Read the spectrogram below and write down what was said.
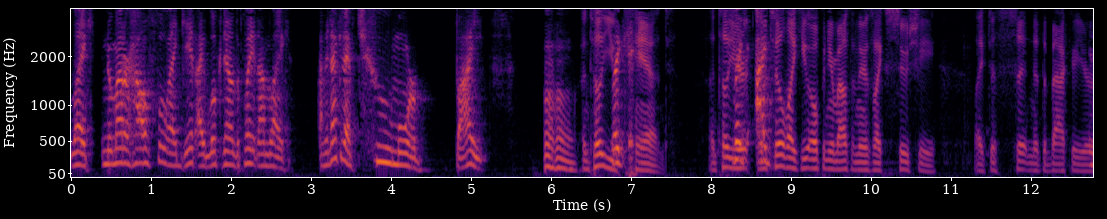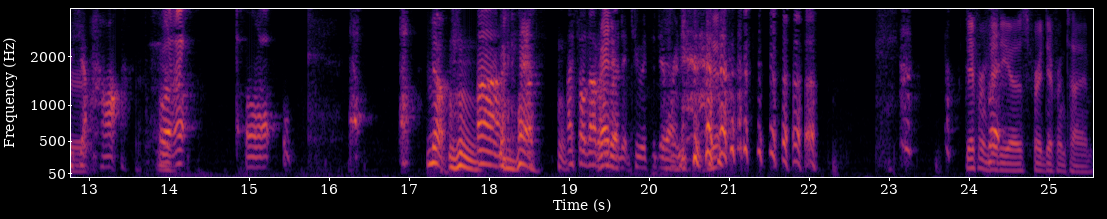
like no matter how full I get, I look down at the plate and I'm like, I mean, I could have two more bites. Until you Like, can't. Until you're like, I- until like you open your mouth and there's like sushi like just sitting at the back of your It's just hot. No, uh, that's, I saw that on Reddit. Reddit too. It's a different. different but- videos for a different time.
